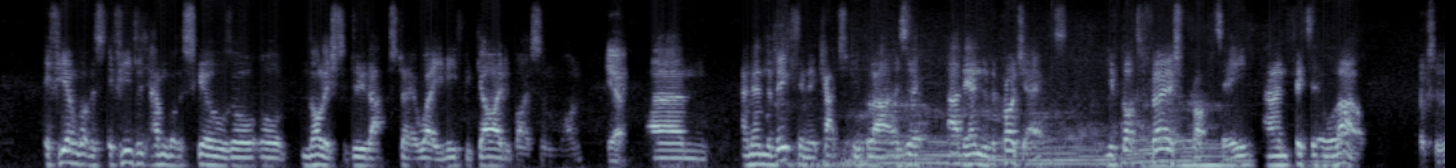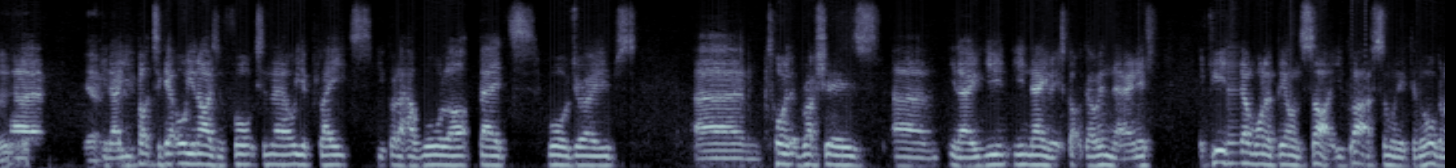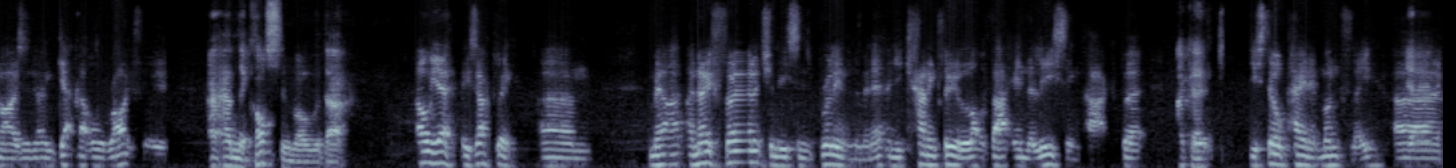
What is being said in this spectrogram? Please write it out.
if you haven't got this, if you haven't got the skills or, or, knowledge to do that straight away, you need to be guided by someone. Yeah. Um, and then the big thing that catches people out is that at the end of the project, you've got to furnish the property and fit it all out. Absolutely. Uh, yeah. You know, you've got to get all your knives and forks in there, all your plates. You've got to have wall art, beds, wardrobes, um, toilet brushes. Um, you know, you, you name it, it's got to go in there. And if if you don't want to be on site, you've got to have someone who can organise and, and, get that all right for you. And the costs involved with that. Oh yeah, exactly. Um, I mean, I, I know furniture leasing is brilliant at the minute, and you can include a lot of that in the leasing pack, but okay, you're still paying it monthly. Um, yeah.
